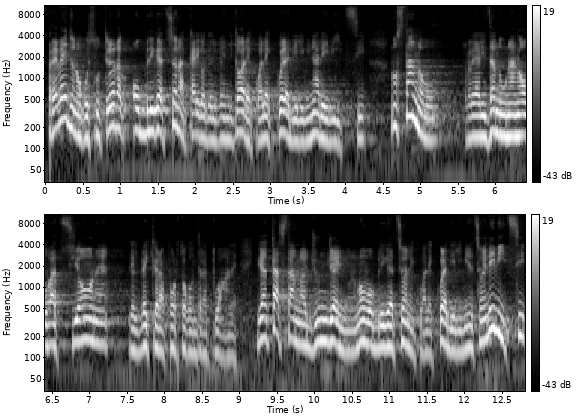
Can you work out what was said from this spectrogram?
prevedono quest'ulteriore obbligazione a carico del venditore, qual è quella di eliminare i vizi, non stanno realizzando una novazione del vecchio rapporto contrattuale. In realtà stanno aggiungendo una nuova obbligazione, quale quella di eliminazione dei vizi,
